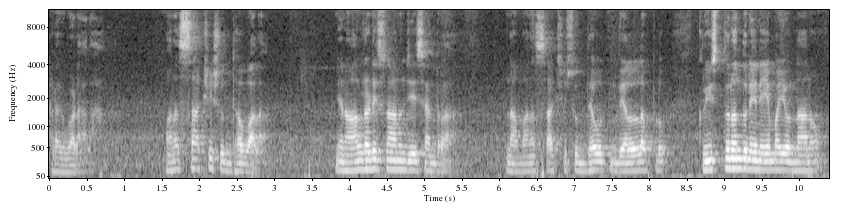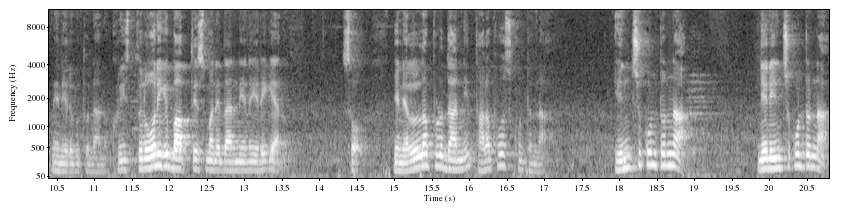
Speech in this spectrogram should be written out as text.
కడగబడాల? మనస్సాక్షి శుద్ధ అవ్వాలా నేను ఆల్రెడీ స్నానం చేశాను రా నా మనస్సాక్షి శుద్ధి అవుతుంది. ఎల్లప్పుడూ క్రీస్తునందు నేను ఏమై ఉన్నానో నేను ఎరుగుతున్నాను. క్రీస్తులోనికి బాప్తిస్మ అనే దాన్ని నేను ఎరిగాను. సో నేను ఎల్లప్పుడూ దాన్ని తలపోసుకుంటున్నాను ఎంచుకుంటున్నా నేను ఎంచుకుంటున్నా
